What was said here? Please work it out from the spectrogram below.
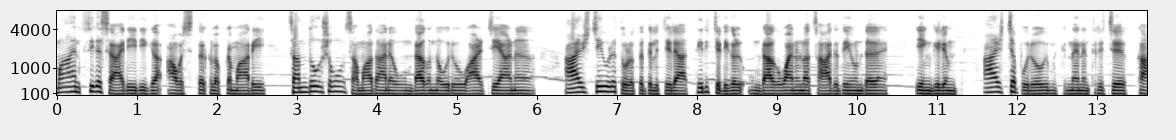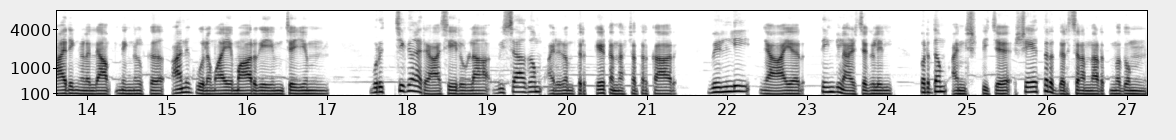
മാനസിക ശാരീരിക അവസ്ഥകളൊക്കെ മാറി സന്തോഷവും സമാധാനവും ഉണ്ടാകുന്ന ഒരു ആഴ്ചയാണ്. ആഴ്ചയുടെ തുടക്കത്തിൽ ചില തിരിച്ചടികൾ ഉണ്ടാകുവാനുള്ള സാധ്യതയുണ്ട്. എങ്കിലും ആഴ്ച പുരോഗമിക്കുന്നതിനനുസരിച്ച് കാര്യങ്ങളെല്ലാം നിങ്ങൾക്ക് അനുകൂലമായി മാറുകയും ചെയ്യും. വൃശ്ചിക രാശിയിലുള്ള വിശാഖം അരിടം തൃക്കേട്ട നക്ഷത്രക്കാർ വെള്ളി ഞായർ തിങ്കളാഴ്ചകളിൽ വ്രതം അനുഷ്ഠിച്ച് ക്ഷേത്ര ദർശനം നടത്തുന്നതും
